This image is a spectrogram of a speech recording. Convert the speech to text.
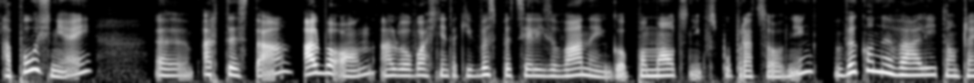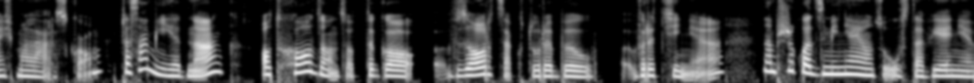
a później y, artysta, albo on, albo właśnie taki wyspecjalizowany jego pomocnik, współpracownik, wykonywali tą część malarską. Czasami jednak, odchodząc od tego wzorca, który był w rycinie, na przykład zmieniając ustawienie,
